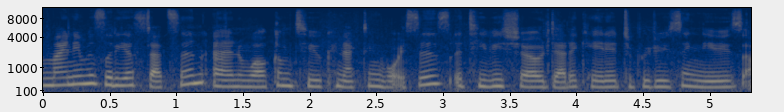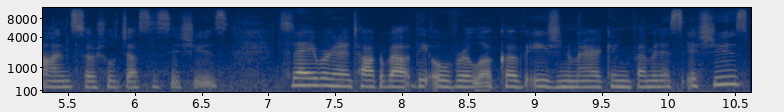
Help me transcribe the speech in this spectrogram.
my name is Lydia Stetson and welcome to Connecting Voices, a TV show dedicated to producing news on social justice issues. Today we're going to talk about the overlook of Asian American feminist issues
